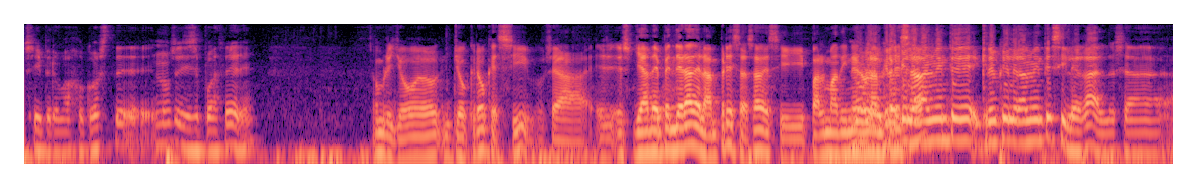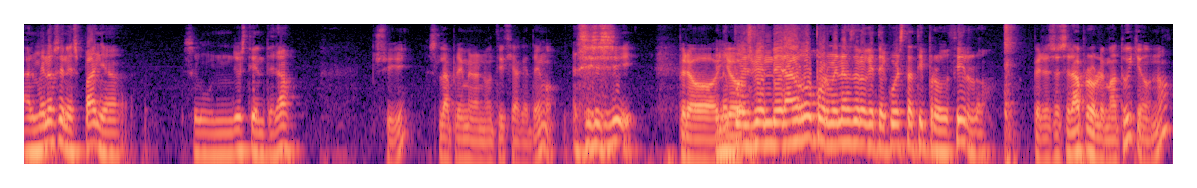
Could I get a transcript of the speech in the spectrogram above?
Sí, pero bajo coste no sé si se puede hacer, ¿eh? Hombre, yo, yo creo que sí. O sea, es- ya dependerá de la empresa, ¿sabes? Si palma dinero No, la creo, que legalmente, creo que legalmente es ilegal, o sea, al menos en España, según yo estoy enterado. Sí, es la primera noticia que tengo. Sí, sí, sí. Pero No yo. puedes vender algo por menos de lo que te cuesta a ti producirlo. Pero eso será problema tuyo, ¿no?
